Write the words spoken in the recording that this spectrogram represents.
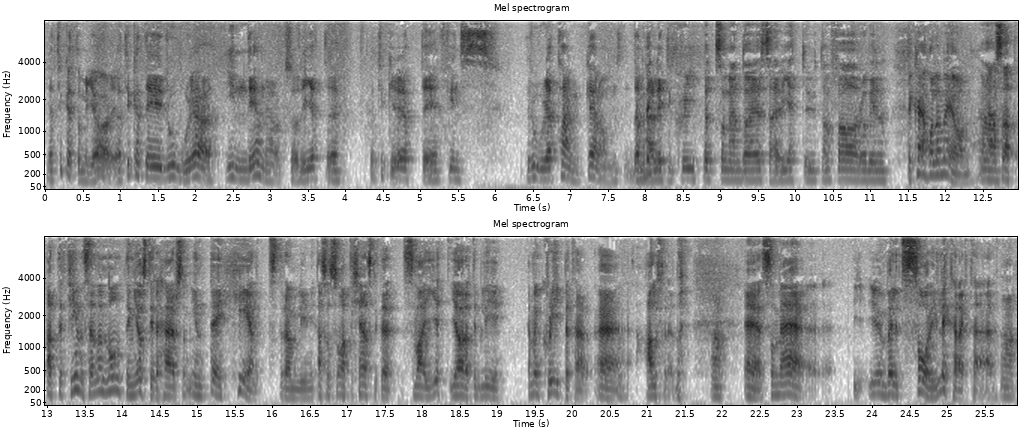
jag tycker att de gör det. Jag tycker att det är roliga indelningar också. Det är jätte... Jag tycker att det finns roliga tankar om den men det- här lite creepet som ändå är så här jätte utanför och vill... Det kan jag hålla med om. Ja. Alltså att, att det finns ändå någonting just i det här som inte är helt strömlinje. Alltså som att det känns lite svajigt. Gör att det blir... Ja men creepet här. Eh, Alfred. Ja. Eh, som är ju en väldigt sorglig karaktär. Ja,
